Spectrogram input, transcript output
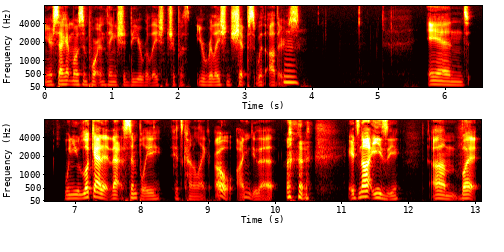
And your second most important thing should be your relationship with your relationships with others. And when you look at it that simply, it's kind of like, oh, I can do that. it's not easy. Um, but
